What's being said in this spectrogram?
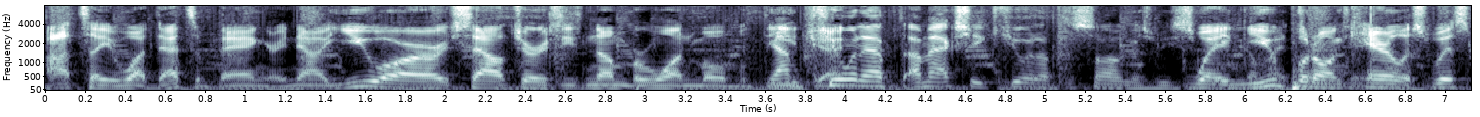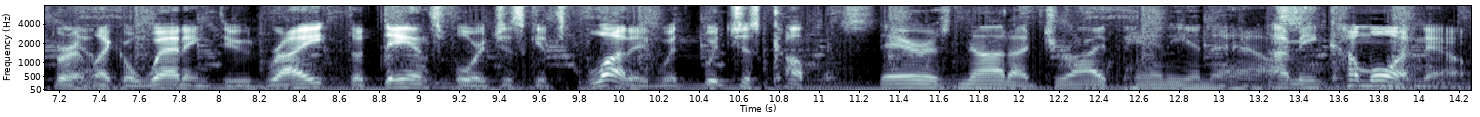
I'll tell you what, that's a banger. Now you are South Jersey's number one mobile Yeah, I'm queuing up. I'm actually queuing up the song as we speak. when you my put on. "Careless Whisper" at like a wedding, dude, right? The dance floor just gets flooded with with just couples. there is not a dry panty in the house. I mean, come on now.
